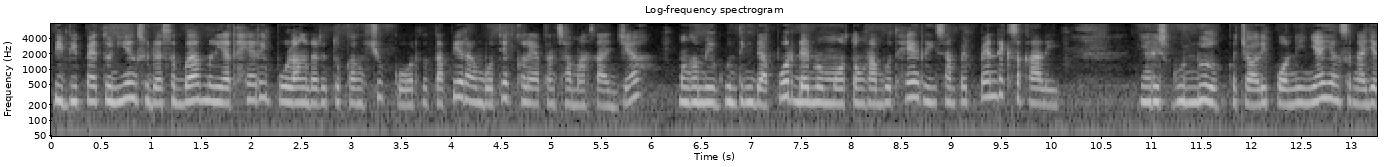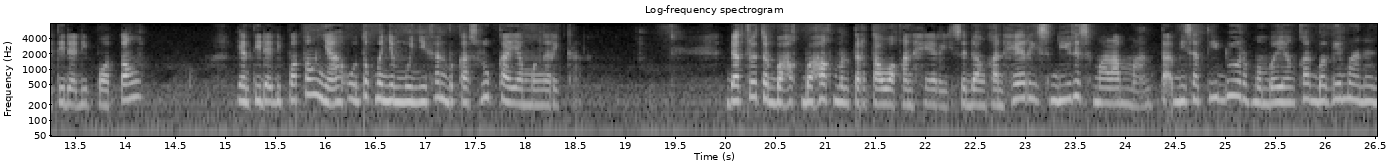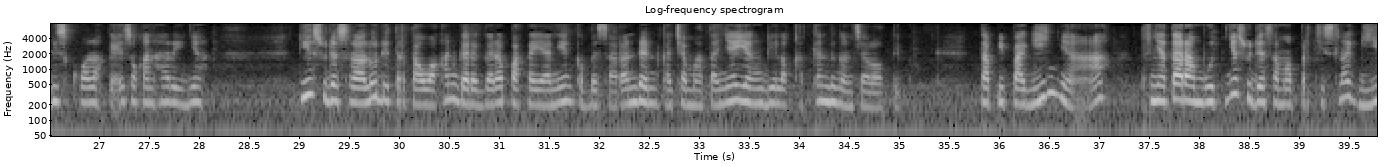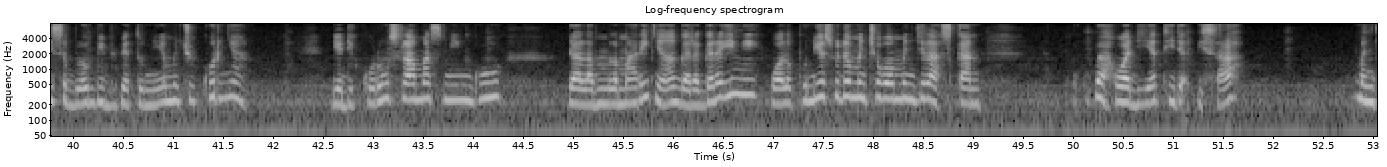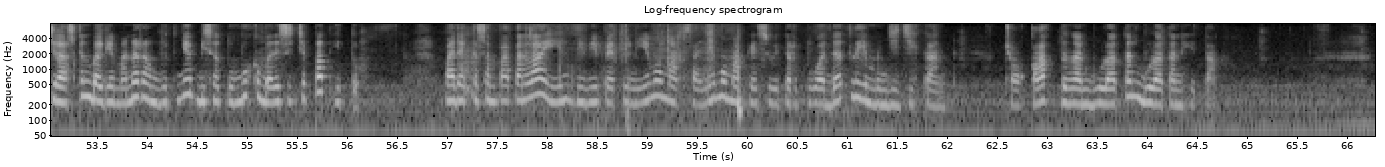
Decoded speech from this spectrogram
Bibi Petunia yang sudah sebal melihat Harry pulang dari tukang cukur, tetapi rambutnya kelihatan sama saja, mengambil gunting dapur dan memotong rambut Harry sampai pendek sekali. Nyaris gundul, kecuali poninya yang sengaja tidak dipotong, yang tidak dipotongnya untuk menyembunyikan bekas luka yang mengerikan. Dudley terbahak-bahak mentertawakan Harry, sedangkan Harry sendiri semalaman tak bisa tidur membayangkan bagaimana di sekolah keesokan harinya. Dia sudah selalu ditertawakan gara-gara pakaiannya yang kebesaran dan kacamatanya yang dilekatkan dengan selotip. Tapi paginya, ternyata rambutnya sudah sama percis lagi sebelum Bibi Petunia mencukurnya. Dia dikurung selama seminggu dalam lemarinya gara-gara ini, walaupun dia sudah mencoba menjelaskan bahwa dia tidak bisa menjelaskan bagaimana rambutnya bisa tumbuh kembali secepat itu. Pada kesempatan lain, Bibi Petunia memaksanya memakai sweater tua Dudley yang menjijikan, coklat dengan bulatan-bulatan hitam.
